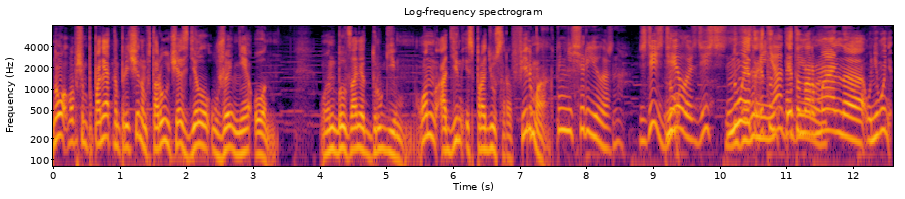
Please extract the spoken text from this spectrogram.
Но, в общем, по понятным причинам вторую часть сделал уже не он. Он был занят другим. Он один из продюсеров фильма. Как-то несерьезно. Здесь Ну, делаю, здесь Ну, это, меня это, это нормально. У него не-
